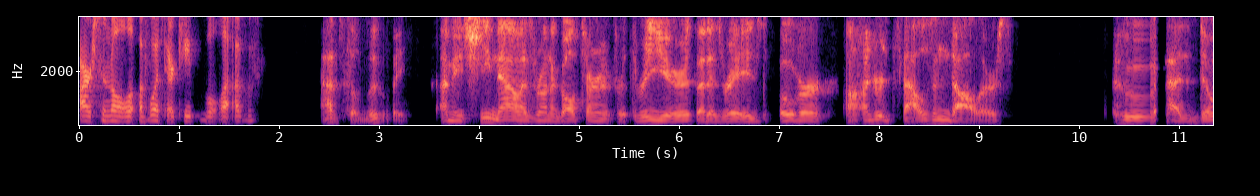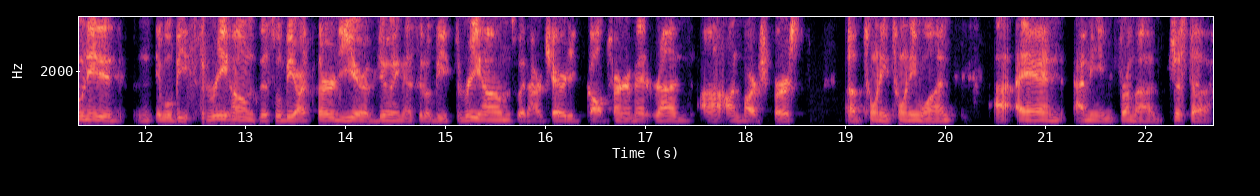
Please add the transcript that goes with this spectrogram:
arsenal of what they're capable of. Absolutely. I mean, she now has run a golf tournament for three years that has raised over a hundred thousand dollars who has donated. It will be three homes. This will be our third year of doing this. It'll be three homes when our charity golf tournament runs uh, on March 1st of 2021. Uh, and I mean, from a just a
